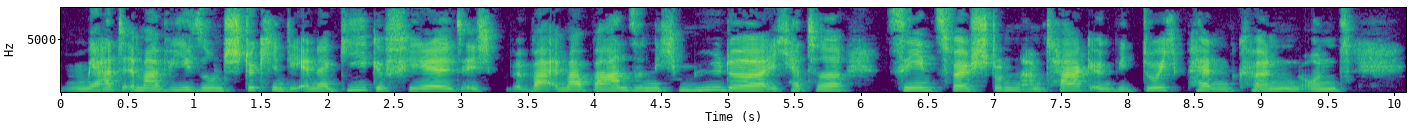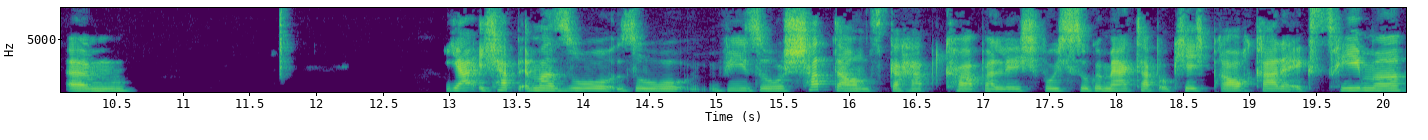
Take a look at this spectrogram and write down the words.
mir hatte immer wie so ein Stückchen die Energie gefehlt. Ich war immer wahnsinnig müde. Ich hätte zehn, zwölf Stunden am Tag irgendwie durchpennen können und ähm, ja, ich habe immer so so wie so Shutdowns gehabt körperlich, wo ich so gemerkt habe, okay, ich brauche gerade extreme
